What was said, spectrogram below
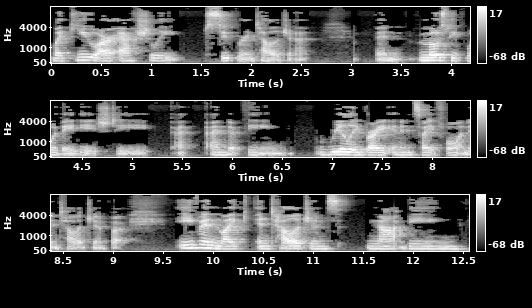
like you are actually super intelligent. And most people with ADHD end up being really bright and insightful and intelligent. But even like intelligence not being,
